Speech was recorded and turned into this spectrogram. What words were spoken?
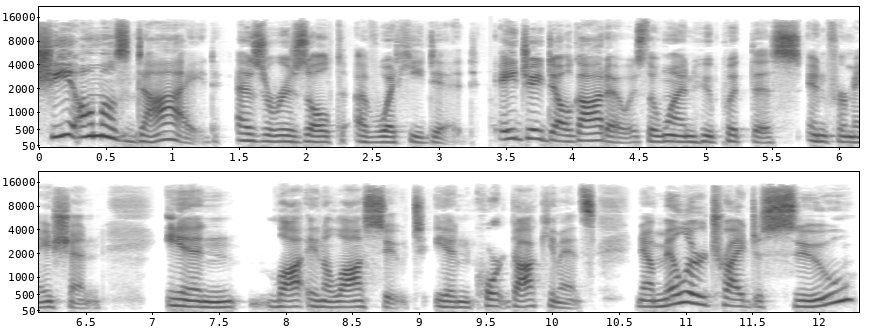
she almost died as a result of what he did. AJ Delgado is the one who put this information in law in a lawsuit in court documents. Now Miller tried to sue.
